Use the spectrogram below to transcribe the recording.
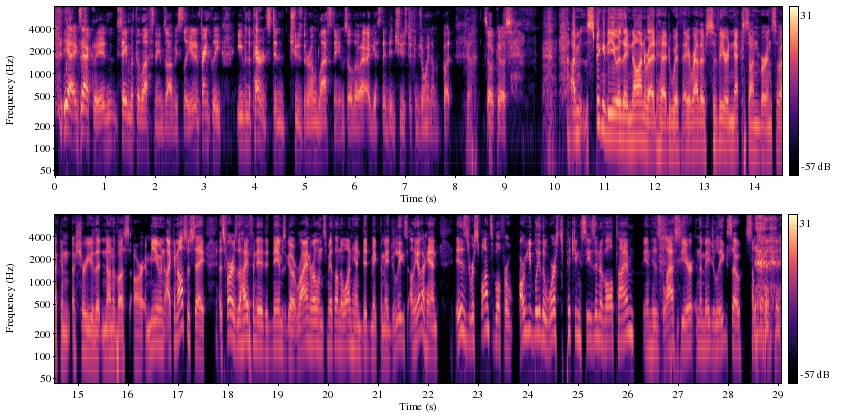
yeah, exactly. And same with the last names, obviously. And frankly, even the parents didn't choose their own last names, although I guess they did choose to conjoin them. But yeah. so it goes. I'm speaking to you as a non redhead with a rather severe neck sunburn, so I can assure you that none of us are immune. I can also say, as far as the hyphenated names go, Ryan Rowland Smith, on the one hand, did make the major leagues. On the other hand, is responsible for arguably the worst pitching season of all time in his last year in the major league. So, something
